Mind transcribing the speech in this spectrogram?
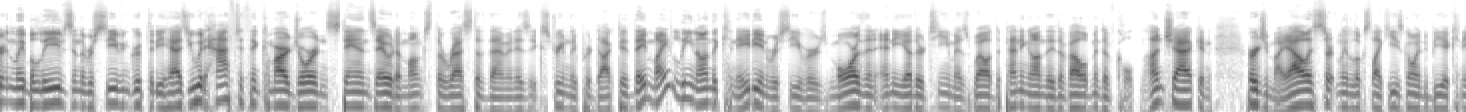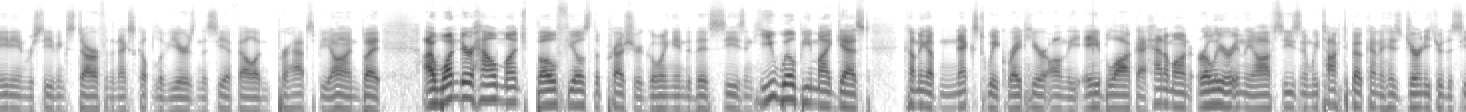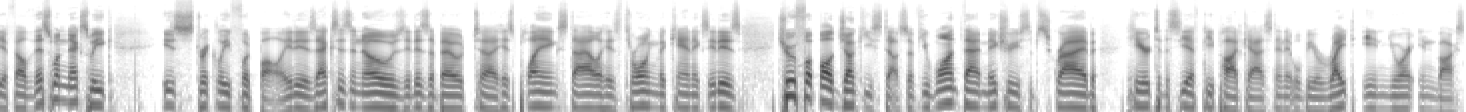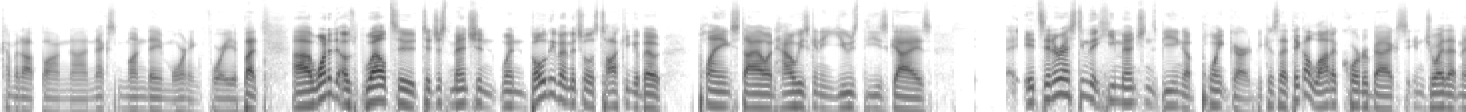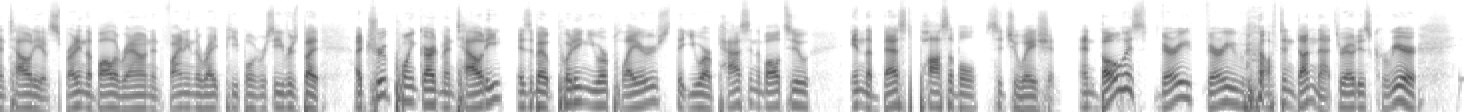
certainly believes in the receiving group that he has. You would have to think Kamar Jorden stands out amongst the rest of them and is extremely productive. They might lean on the Canadian receivers more than any other team as well, depending on the development of Colton Hunchak and Hergy Mayales. Certainly looks like he's going to be a Canadian receiving star for the next couple of years in the CFL and perhaps beyond. But I wonder how much Bo feels the pressure going into this season. He will be my guest coming up next week right here on the A block. I had him on earlier in the offseason, and we talked about kind of his journey through the CFL. This one next week is strictly football. It is X's and O's. It is about uh, his playing style, his throwing mechanics. It is true football junkie stuff. So if you want that, make sure you subscribe here to the CFP podcast, and it will be right in your inbox coming up on uh, next Monday morning for you. But I uh, wanted as well to to just mention when Bo Levi Mitchell is talking about playing style and how he's going to use these guys – it's interesting that he mentions being a point guard because I think a lot of quarterbacks enjoy that mentality of spreading the ball around and finding the right people and receivers. But a true point guard mentality is about putting your players that you are passing the ball to in the best possible situation. And Bo has very, very often done that throughout his career.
